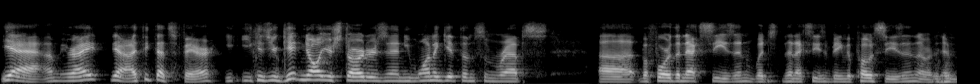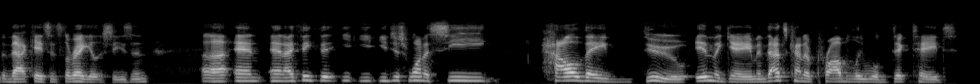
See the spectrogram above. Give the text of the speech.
Yeah, I mean, right? Yeah, I think that's fair because you, are getting all your starters in. You want to get them some reps uh, before the next season, which the next season being the postseason, or mm-hmm. in that case, it's the regular season. Uh, and and I think that you, you just want to see how they do in the game, and that's kind of probably will dictate,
